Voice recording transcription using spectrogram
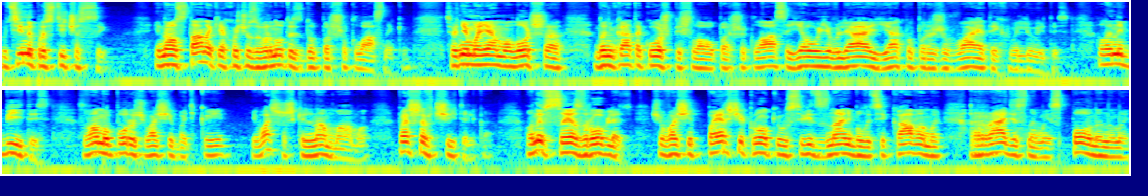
у ці непрості часи. І наостанок я хочу звернутися до першокласників. Сьогодні моя молодша донька також пішла у перший клас, і я уявляю, як ви переживаєте і хвилюєтесь. Але не бійтесь, з вами поруч ваші батьки і ваша шкільна мама, перша вчителька. Вони все зроблять, щоб ваші перші кроки у світ знань були цікавими, радісними і сповненими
